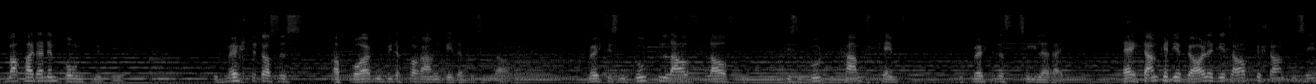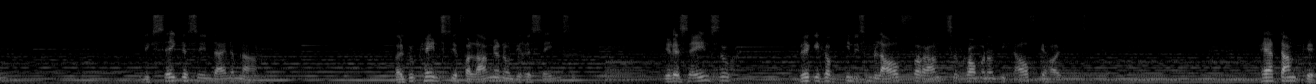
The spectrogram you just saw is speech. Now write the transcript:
ich mache heute einen Bund mit dir. Ich möchte, dass es ab morgen wieder vorangeht an diesem Lauf. Ich möchte diesen guten Lauf laufen, diesen guten Kampf kämpfen. Ich möchte das Ziel erreichen. Herr, ich danke dir für alle, die jetzt aufgestanden sind. Und ich segne sie in deinem Namen. Weil du kennst ihr Verlangen und ihre Sehnsucht. Ihre Sehnsucht, wirklich in diesem Lauf voranzukommen und nicht aufgehalten zu werden. Herr, danke.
